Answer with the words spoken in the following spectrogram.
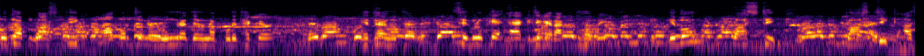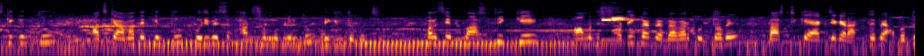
কোথাও প্লাস্টিক, আবর্জনা, নোংরা যেন না পড়ে থাকে, হেথায় হোথায় সেগুলোকে এক জায়গায় রাখতে হবে। এবং প্লাস্টিক প্লাস্টিক আজকে কিন্তু, আজকে আমাদের কিন্তু পরিবেশের ভারসাম্য কিন্তু বিঘ্নিত করছে। ফলে সেই প্লাস্টিককে আমাদের সঠিকভাবে ব্যবহার করতে হবে, প্লাস্টিককে এক জায়গায় রাখতে হবে, আবদ্ধ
